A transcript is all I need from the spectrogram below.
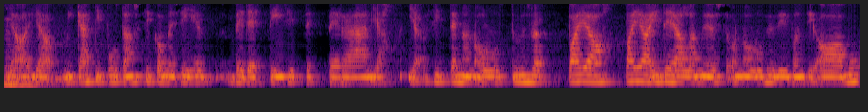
mm. ja mikä tiputanssi, kun me siihen vedettiin sitten perään. Ja, ja sitten on ollut tämmöisellä paja, paja-idealla myös on ollut hyvinvointiaamu,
